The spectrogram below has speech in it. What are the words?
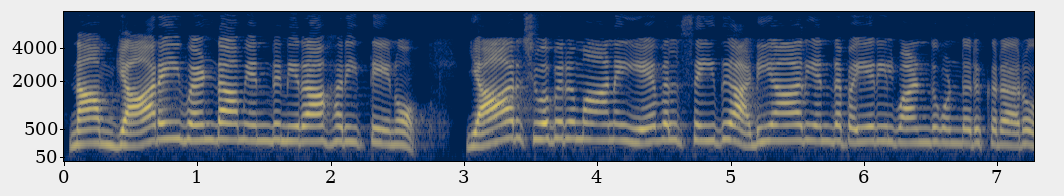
நாம் யாரை வேண்டாம் என்று நிராகரித்தேனோ? யார் சிவபெருமானை ஏவல் செய்து அடியார் என்ற பெயரில் வாழ்ந்து கொண்டிருக்கிறாரோ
